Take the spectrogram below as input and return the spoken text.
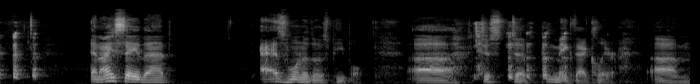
and I say that as one of those people, uh, just to make that clear. Um,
